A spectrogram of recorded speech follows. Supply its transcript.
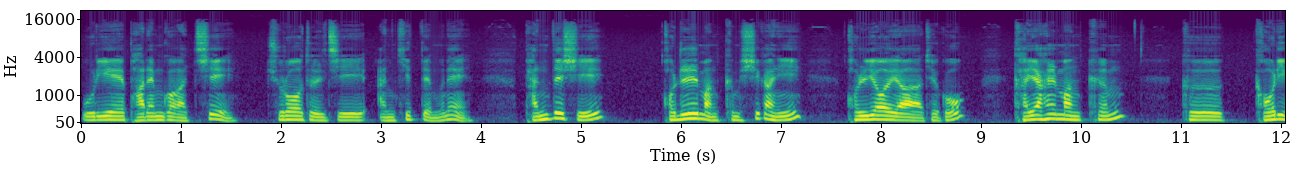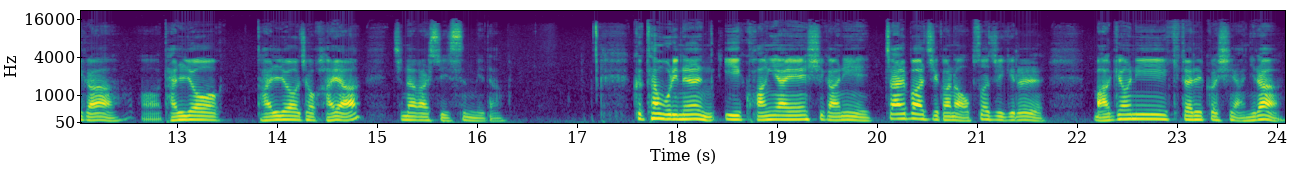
우리의 바램과 같이 줄어들지 않기 때문에 반드시 걸릴 만큼 시간이 걸려야 되고 가야 할 만큼 그 거리가 어, 달려 달려져 가야 지나갈 수 있습니다. 그렇다면 우리는 이 광야의 시간이 짧아지거나 없어지기를 막연히 기다릴 것이 아니라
